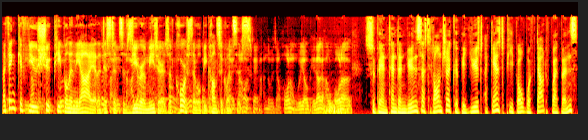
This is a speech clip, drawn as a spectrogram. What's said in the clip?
I think if you shoot people in the eye at a distance of zero meters, of course there will be consequences. Superintendent Yuen says the launcher could be used against people without weapons,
